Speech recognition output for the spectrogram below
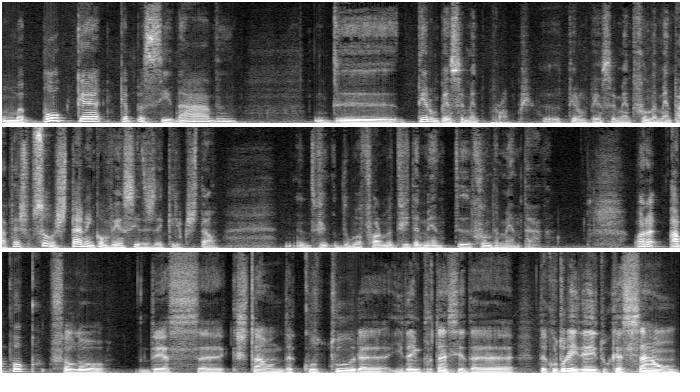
uma pouca capacidade de ter um pensamento próprio, de ter um pensamento fundamentado. As pessoas estarem convencidas daquilo que estão de, de uma forma devidamente fundamentada. Ora, há pouco falou dessa questão da cultura e da importância da, da cultura e da educação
